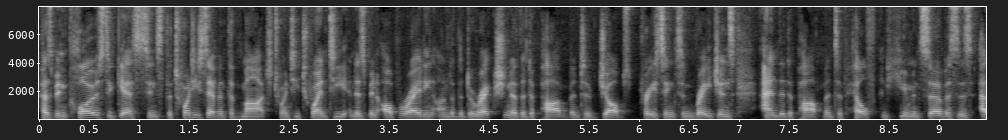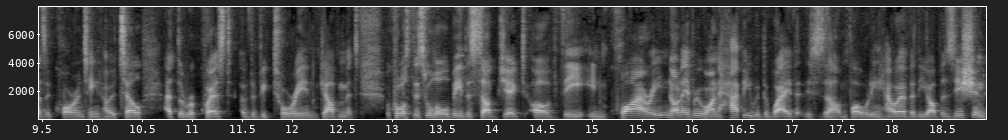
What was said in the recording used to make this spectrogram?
has been closed to guests since the 27th of March 2020 and has been operating under the direction of the Department of Jobs, Precincts and Regions and the the Department of Health and Human Services as a quarantine hotel at the request of the Victorian government. Of course, this will all be the subject of the inquiry. Not everyone happy with the way that this is unfolding, however, the opposition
